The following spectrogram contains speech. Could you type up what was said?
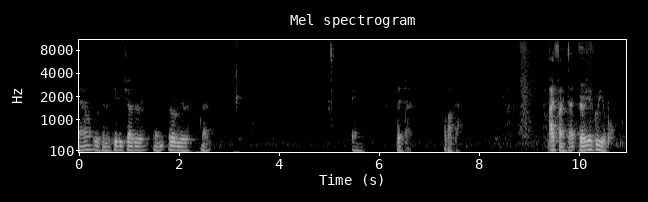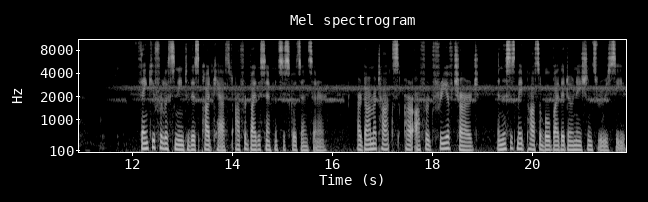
Now we're going to give each other an earlier night. And bedtime. How about that? I find that very agreeable. Thank you for listening to this podcast offered by the San Francisco Zen Center. Our Dharma talks are offered free of charge, and this is made possible by the donations we receive.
